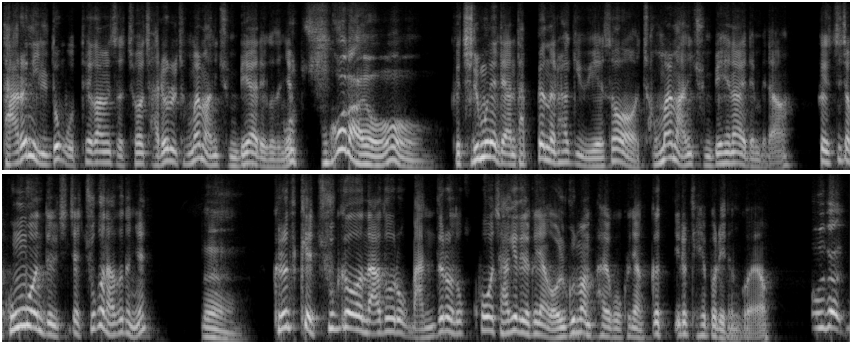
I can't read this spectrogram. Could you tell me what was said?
다른 일도 못 해가면서 저 자료를 정말 많이 준비해야 되거든요. 어, 죽어나요. 그 질문에 대한 답변을 하기 위해서 정말 많이 준비해놔야 됩니다. 그래서 진짜 공무원들 진짜 죽어나거든요. 네. 그렇게 죽어나도록 만들어 놓고 자기들 그냥 얼굴만 팔고 그냥 끝 이렇게 해버리는 거예요. 어, 그러니까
